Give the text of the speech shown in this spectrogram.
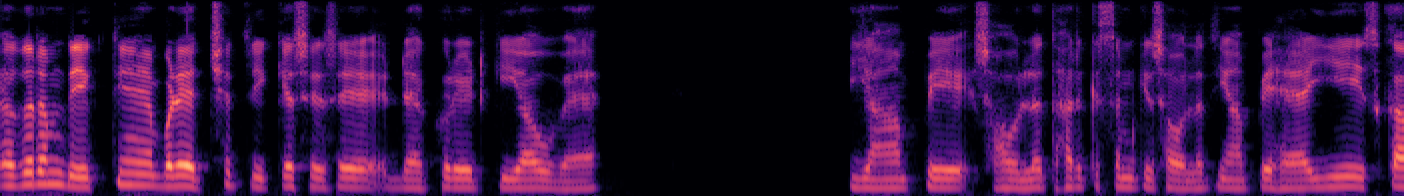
अगर हम देखते हैं, बड़े अच्छे तरीके से इसे डेकोरेट किया हुआ है। यहाँ पे सहूलत, हर किस्म की सहूलत यहाँ पे है। ये इसका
